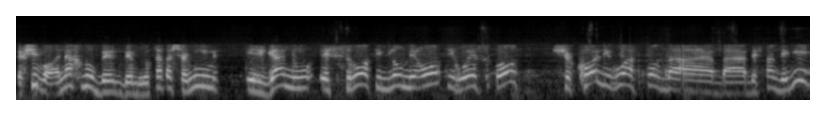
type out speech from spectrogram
תקשיבו, אנחנו במרוצת השנים ארגנו עשרות אם לא מאות אירועי ספורט, שכל אירוע ספורט ב- ב- בסן דני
